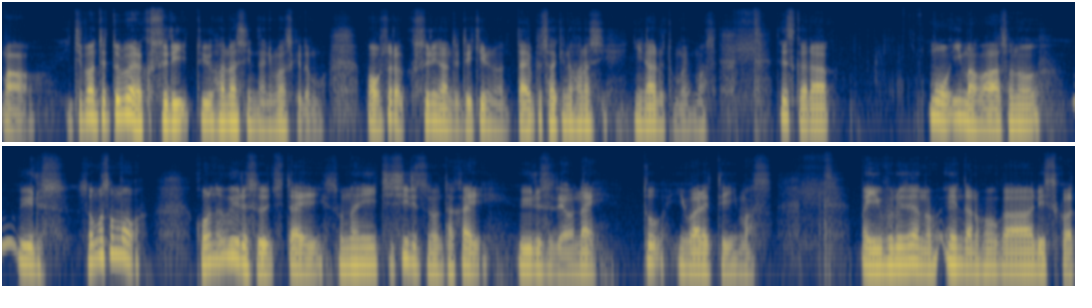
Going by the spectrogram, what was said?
まあ、一番手っ取り早いのは薬という話になりますけども、まあ、おそらく薬なんてできるのはだいぶ先の話になると思います。ですから、もう今はそのウイルス、そもそもコロナウイルス自体、そんなに致死率の高いウイルスではないと言われています。まあ、インフルエンザの方がリスクは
